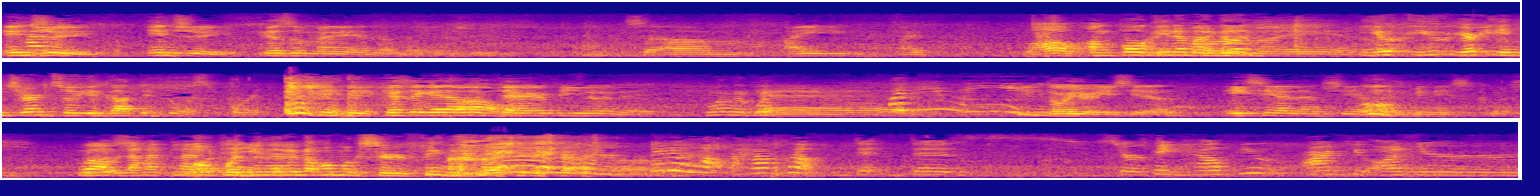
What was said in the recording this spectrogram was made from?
Injury, injury, because of my, ano, my injury. So, um, I, I, Wow, ang pogi naman nun. my, ano, You, you, you're injured, so you got into a sport. kasi kailangan Wow. therapy nun eh. What do Eh, you mean? You tore your ACL? ACL, MCL, Oh. and meniscus. Wow, lahat-lahat. Oh, pwede na rin ako mag-surfing. Pero how, how come? Does surfing help you? Aren't you on your...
